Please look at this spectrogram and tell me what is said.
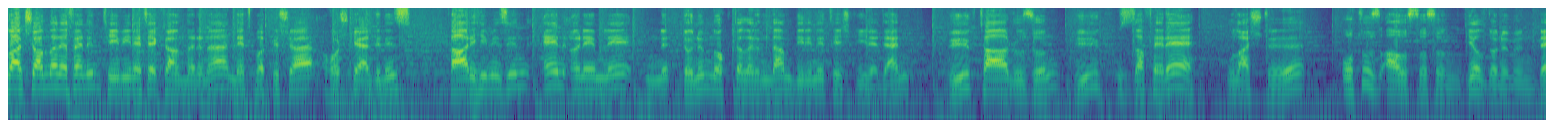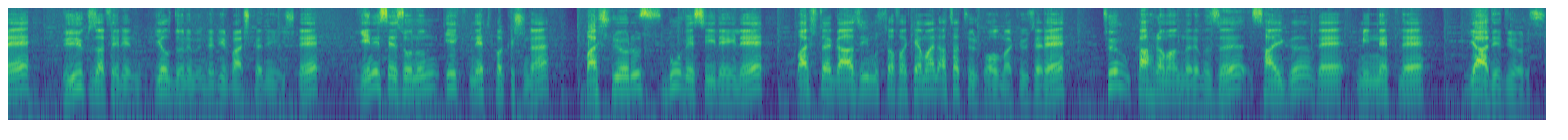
Mutlu akşamlar efendim. TVNet ekranlarına, Net Bakış'a hoş geldiniz. Tarihimizin en önemli dönüm noktalarından birini teşkil eden Büyük Taarruz'un büyük zafere ulaştığı 30 Ağustos'un yıl dönümünde, Büyük Zafer'in yıl dönümünde bir başka deyişle yeni sezonun ilk net bakışına başlıyoruz. Bu vesileyle başta Gazi Mustafa Kemal Atatürk olmak üzere tüm kahramanlarımızı saygı ve minnetle yad ediyoruz.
